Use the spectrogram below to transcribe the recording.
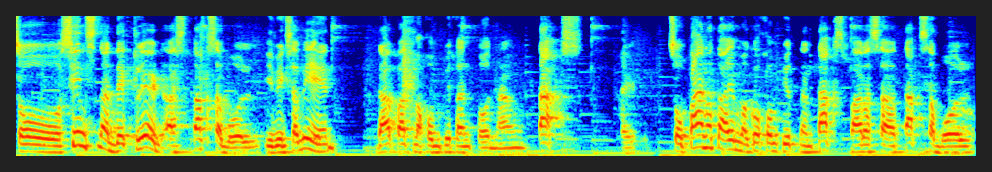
So, since na declared as taxable, ibig sabihin, dapat makomputan to ng tax. Okay? So, paano tayo magko-compute ng tax para sa taxable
